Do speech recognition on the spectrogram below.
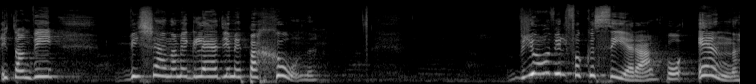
Utan vi, vi tjänar med glädje, med passion. Jag vill fokusera på en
